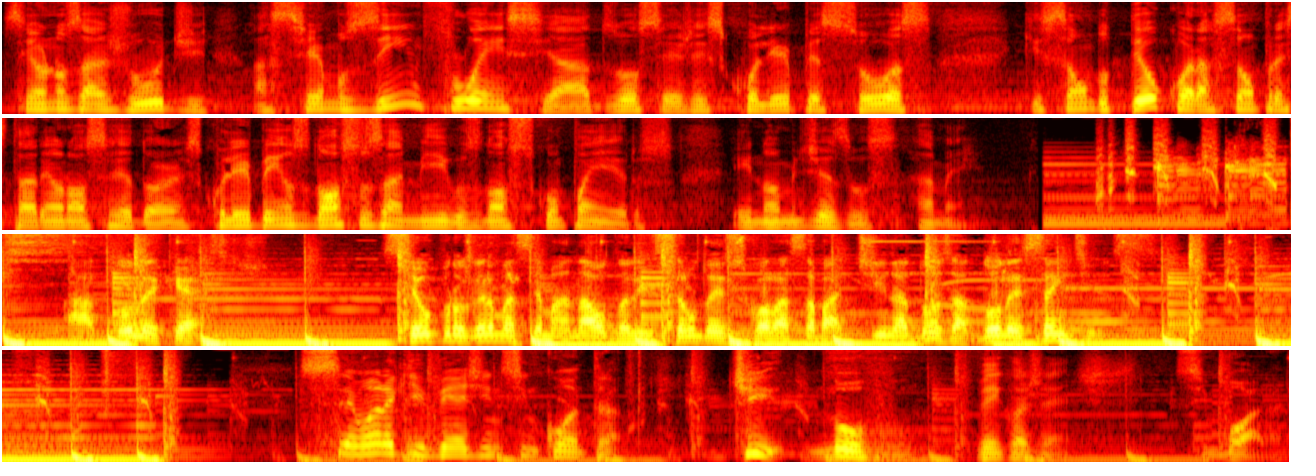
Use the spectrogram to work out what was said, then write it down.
Senhor, nos ajude a sermos influenciados, ou seja, escolher pessoas que são do teu coração para estarem ao nosso redor, escolher bem os nossos amigos, nossos companheiros. Em nome de Jesus. Amém. Adolecast, seu programa semanal da lição da Escola Sabatina dos Adolescentes. Semana que vem a gente se encontra de novo. Vem com a gente. Simbora.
